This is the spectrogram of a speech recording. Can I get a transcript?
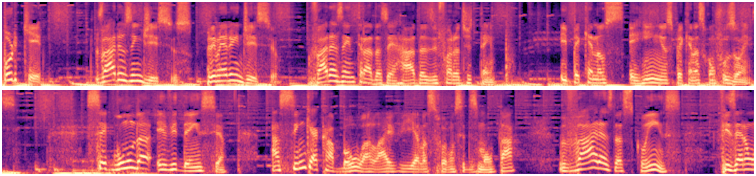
Por quê? Vários indícios. Primeiro indício: várias entradas erradas e fora de tempo. E pequenos errinhos, pequenas confusões. Segunda evidência: assim que acabou a live e elas foram se desmontar, várias das queens fizeram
